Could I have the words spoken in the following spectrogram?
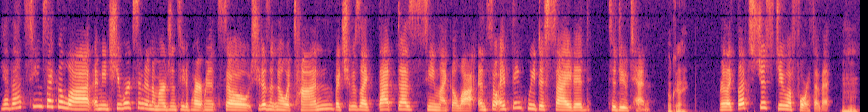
"Yeah, that seems like a lot." I mean, she works in an emergency department, so she doesn't know a ton, but she was like, "That does seem like a lot." And so I think we decided to do ten. Okay. We're like, let's just do a fourth of it. Mhm.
